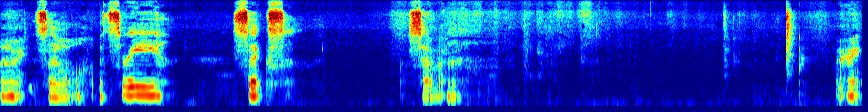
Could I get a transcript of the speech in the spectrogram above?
All right, so it's three, six, seven. All right.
